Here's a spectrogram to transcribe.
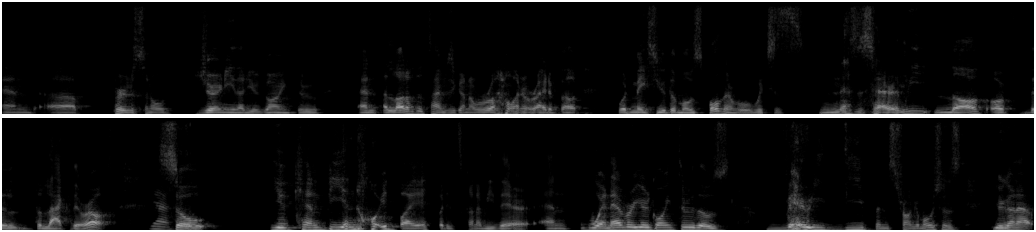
and uh, personal journey that you're going through. And a lot of the times you're gonna want to write about what makes you the most vulnerable, which is necessarily love or the the lack thereof. Yeah. So you can be annoyed by it, but it's gonna be there. And whenever you're going through those very deep and strong emotions, you're gonna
